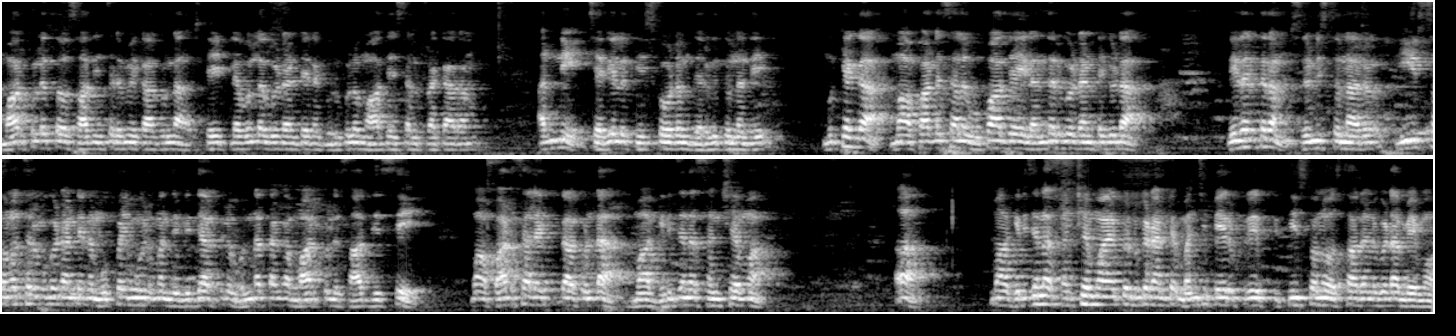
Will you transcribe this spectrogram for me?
మార్కులతో సాధించడమే కాకుండా స్టేట్ లెవెల్లో కూడా అంటే గురుకులం ఆదేశాల ప్రకారం అన్ని చర్యలు తీసుకోవడం జరుగుతున్నది. ముఖ్యంగా మా పాఠశాల ఉపాధ్యాయులందరూ కూడా అంటే కూడా నిరంతరం శ్రమిస్తున్నారు. ఈ సంవత్సరం కూడా అంటే ముప్పై మూడు మంది విద్యార్థులు ఉన్నతంగా మార్కులు సాధిస్తే మా పాఠశాల కాకుండా మా గిరిజన సంక్షేమ మా గిరిజన సంక్షేమ కూడా అంటే మంచి పేరు తీసుకొని వస్తారని కూడా మేము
